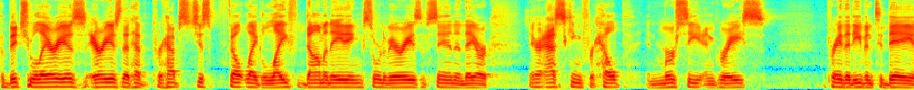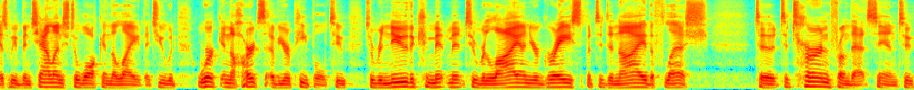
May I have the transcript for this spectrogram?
habitual areas, areas that have perhaps just felt like life dominating sort of areas of sin and they are they are asking for help and mercy and grace. Pray that even today, as we've been challenged to walk in the light, that you would work in the hearts of your people to, to renew the commitment to rely on your grace, but to deny the flesh, to, to turn from that sin, to,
